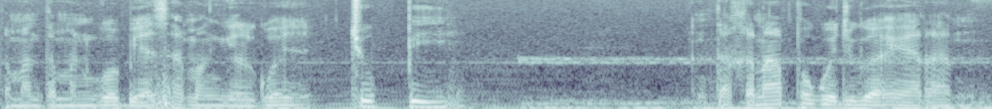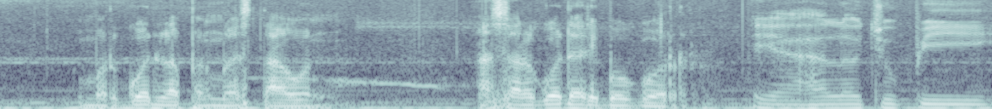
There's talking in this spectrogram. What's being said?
Teman-teman gue biasa manggil gue Cupi. Entah kenapa gue juga heran Umur gue 18 tahun Asal gue dari Bogor Iya halo Cupi.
